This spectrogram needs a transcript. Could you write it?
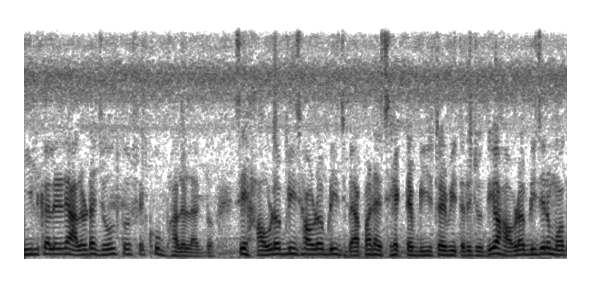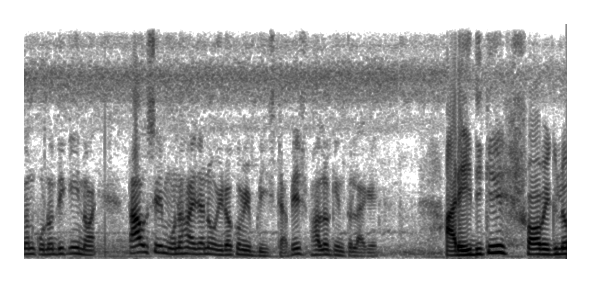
নীল কালারের আলোটা জ্বলতো, সে খুব ভালো লাগতো। সেই হাওড়া ব্রিজ হাওড়া ব্রিজ ব্যাপার আছে একটা ব্রিজটার ভিতরে। যদিও হাওড়া ব্রিজের মতন কোনো দিকেই নয়, তাও সে মনে হয় যেন ওই রকমই ব্রিজটা বেশ ভালো কিন্তু লাগে। আর এইদিকে সব এগুলো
